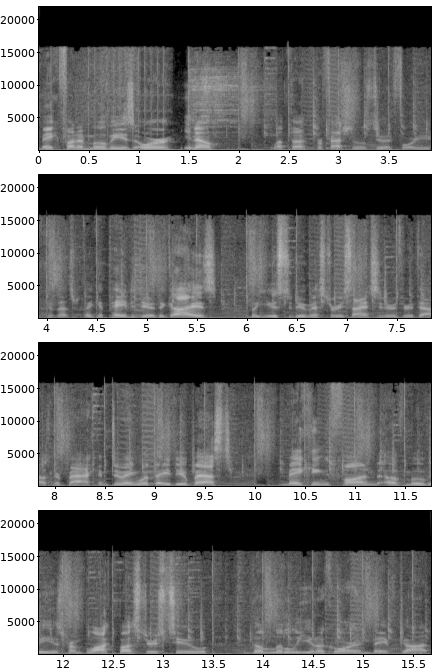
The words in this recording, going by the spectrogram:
Make fun of movies, or you know, let the professionals do it for you because that's what they get paid to do. The guys who used to do Mystery Science Theater 3000 are back and doing what they do best making fun of movies from blockbusters to The Little Unicorn. They've got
